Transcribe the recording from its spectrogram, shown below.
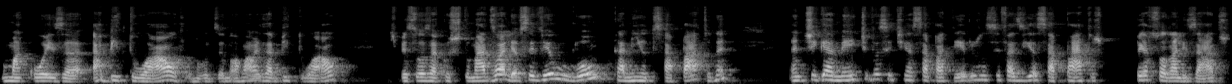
uma coisa habitual, não vou dizer normal, mas habitual, as pessoas acostumadas. Olha, você vê o longo caminho do sapato, né? Antigamente você tinha sapateiros, você fazia sapatos personalizados,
